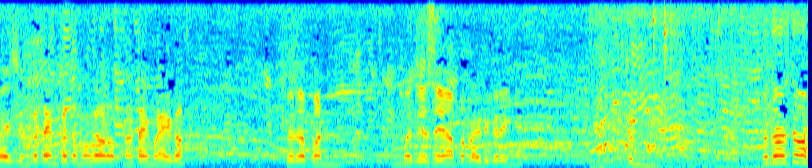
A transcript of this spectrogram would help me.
गाइस इनका टाइम ख़त्म होगा और अपना टाइम आएगा। फिर अपन मज़े से यहाँ पर राइड करेंगे। तो, तो दोस्तों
